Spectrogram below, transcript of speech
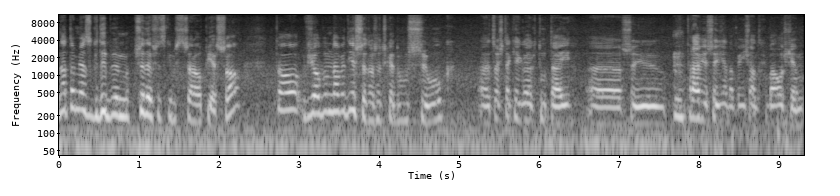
Natomiast gdybym przede wszystkim strzelał pieszo, to wziąłbym nawet jeszcze troszeczkę dłuższy łuk, coś takiego jak tutaj, prawie 60 na 50, chyba 8,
